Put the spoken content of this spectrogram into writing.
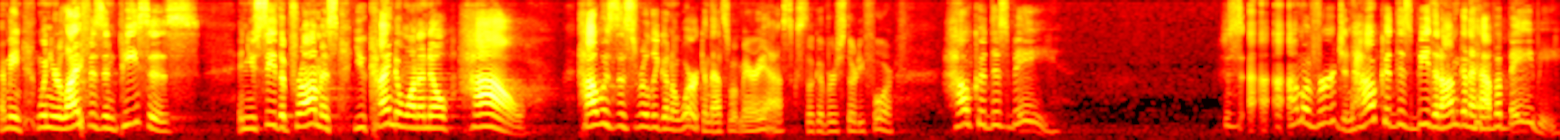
I mean, when your life is in pieces and you see the promise, you kind of want to know how. How is this really going to work? And that's what Mary asks. Look at verse 34. How could this be? I'm a virgin. How could this be that I'm going to have a baby?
